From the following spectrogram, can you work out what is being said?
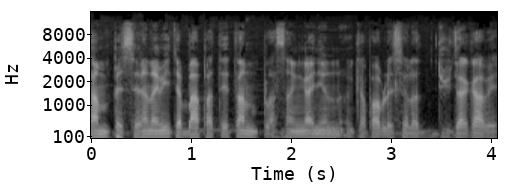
tanpe, zeren ebita bapatetan plazan gainen kapable zela dudagabe,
